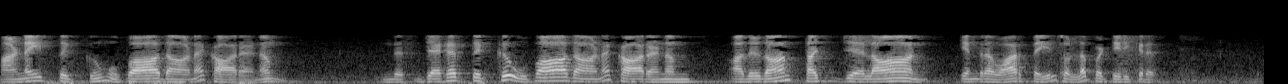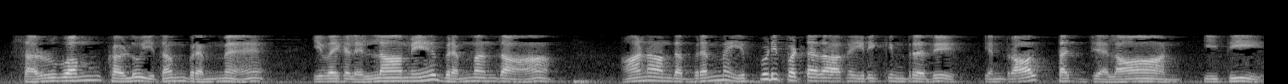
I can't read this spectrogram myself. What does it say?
அனைத்துக்கும் உபாதான காரணம். இந்த ஜெகத்துக்கு உபாதான காரணம். அதுதான் தஜ்ஜலான் என்ற வார்த்தையில் சொல்லப்பட்டிருக்கிறது. சர்வம் கழு இதம் பிரம்ம. இவைகள் எல்லாமே பிரம்மந்தான். ஆனா அந்த பிரம்ம எப்படிப்பட்டதாக இருக்கின்றது என்றால் தஜ்ஜலான் இதி.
